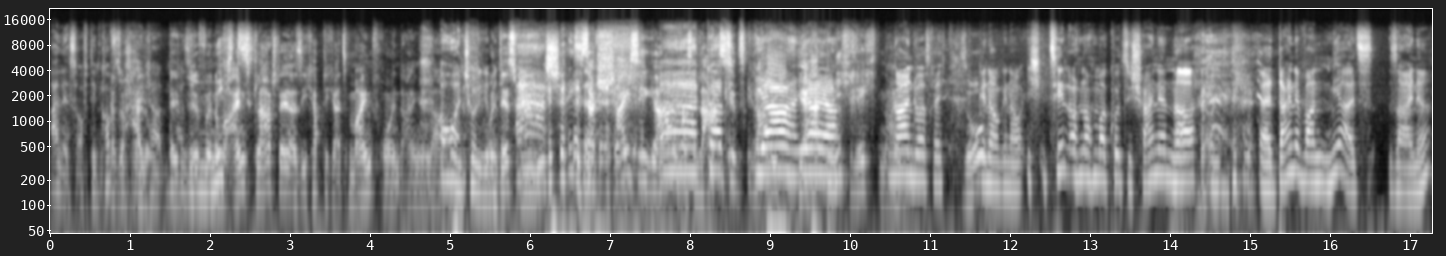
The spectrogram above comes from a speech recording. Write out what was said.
alles auf den Kopf Also gestellt hallo, hat. ne? Also dürfen wir noch mal nichts- eins klarstellen? Also ich habe dich als mein Freund eingeladen. Oh, entschuldige Und bitte. deswegen Ah, ist das scheißegal, Ah, was Lars Gott. jetzt gerade... Ja, der ja, hat ja. nicht recht. Nein, Nein, du hast recht. So? Genau, genau. Ich zähle auch noch mal kurz die Scheine nach. Und äh, deine waren mehr als seine.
